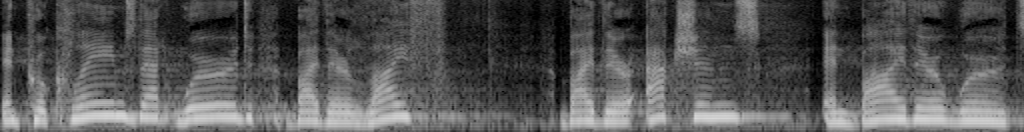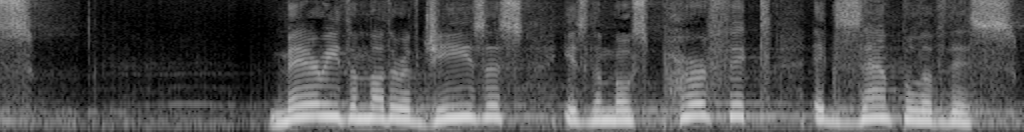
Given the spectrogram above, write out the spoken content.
and proclaims that word by their life, by their actions, and by their words. Mary, the mother of Jesus, is the most perfect example of this.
